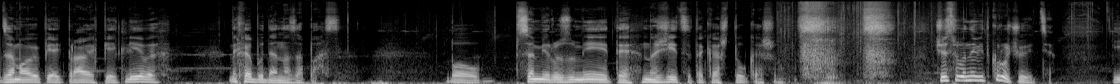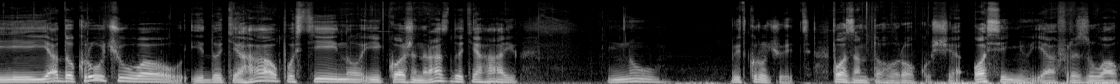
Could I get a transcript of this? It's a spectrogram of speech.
Замовив 5 правих, 5 лівих. Нехай буде на запас. Бо самі розумієте, ножі це така штука, що щось вони відкручуються. І я докручував, і дотягав постійно, і кожен раз дотягаю. Ну, відкручується. Позам того року ще осінню я фрезував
